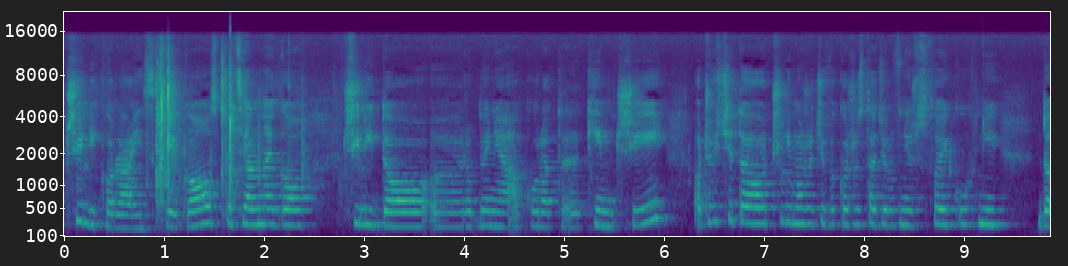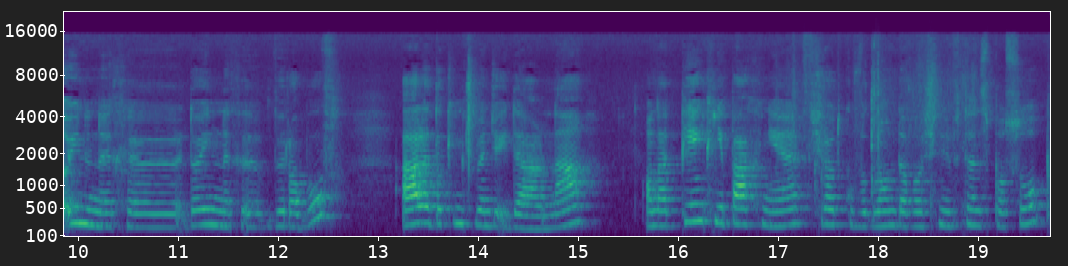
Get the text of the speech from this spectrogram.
chili koreańskiego, specjalnego chili do robienia akurat kimchi. Oczywiście to chili możecie wykorzystać również w swojej kuchni do innych, do innych wyrobów, ale do kimchi będzie idealna. Ona pięknie pachnie, w środku wygląda właśnie w ten sposób.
